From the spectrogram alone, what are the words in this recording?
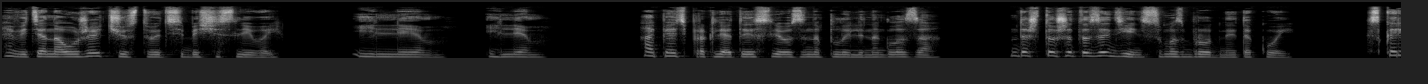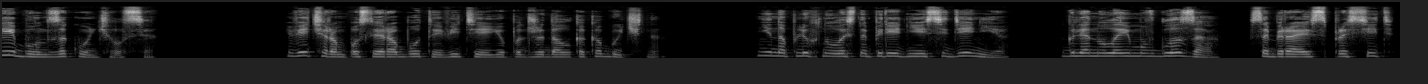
Ведь она уже чувствует себя счастливой. Или... или... Опять проклятые слезы наплыли на глаза. Да что ж это за день сумасбродный такой? Скорее бы он закончился. Вечером после работы Витя ее поджидал, как обычно. Нина плюхнулась на переднее сиденье, глянула ему в глаза, собираясь спросить,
